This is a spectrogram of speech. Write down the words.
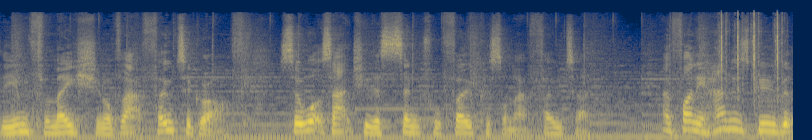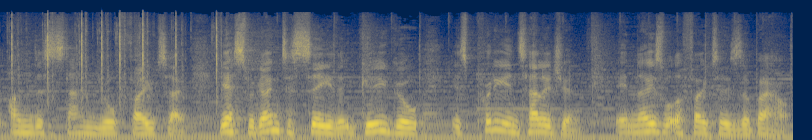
the information of that photograph. So what's actually the central focus on that photo? And finally, how does Google understand your photo? Yes, we're going to see that Google is pretty intelligent. It knows what the photo is about.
